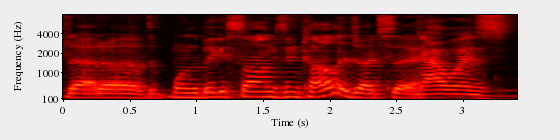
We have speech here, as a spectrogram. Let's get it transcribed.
that uh, the, one of the biggest songs in college, I'd say. That was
